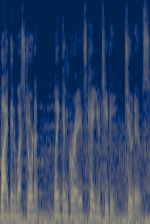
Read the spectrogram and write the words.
Live in West Jordan, Lincoln Graves, KUTV 2 News.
